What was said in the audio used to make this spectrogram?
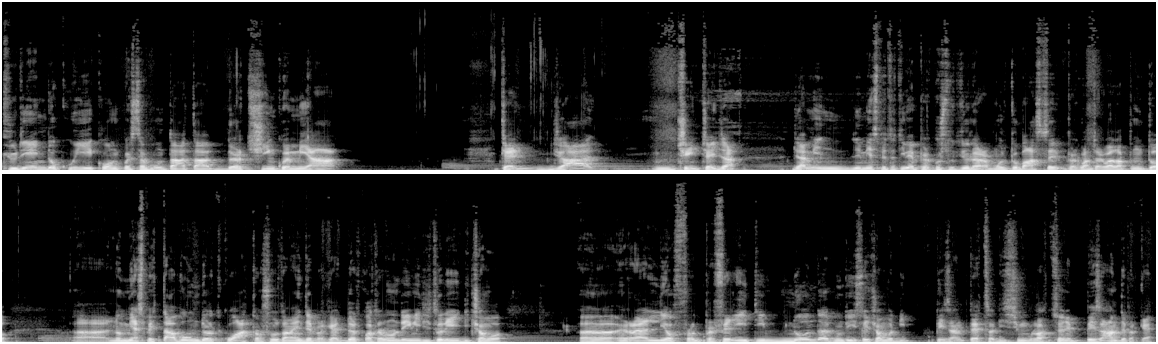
chiudendo qui con questa puntata, Dirt 5 mi ha. Cioè, già. Cioè, cioè già. Già mi, le mie aspettative per questo titolo erano molto basse per quanto riguarda appunto. Uh, non mi aspettavo un Dirt 4 assolutamente perché Dirt 4 è uno dei miei titoli, diciamo. Uh, rally off-road preferiti, non dal punto di vista, diciamo, di pesantezza, di simulazione pesante perché.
